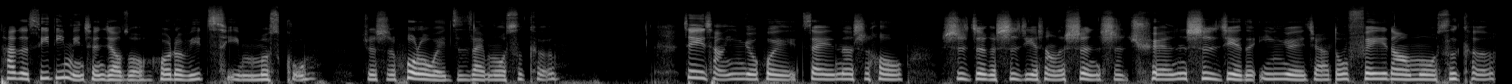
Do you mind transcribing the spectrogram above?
他的 CD 名称叫做《Horovitz in Moscow》，就是霍洛维兹在莫斯科。这一场音乐会在那时候。是这个世界上的盛世，全世界的音乐家都飞到莫斯科，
